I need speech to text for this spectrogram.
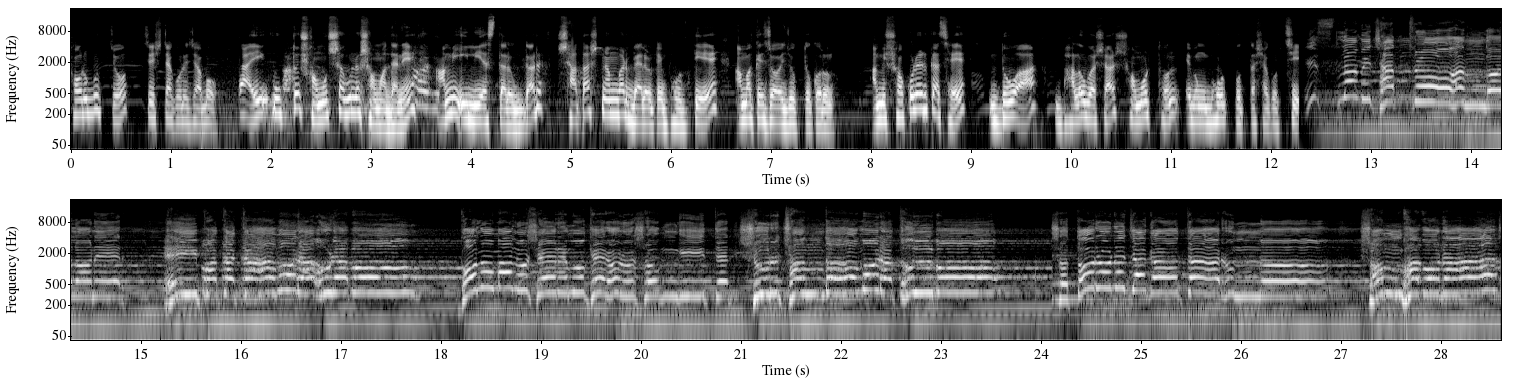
সর্বোচ্চ চেষ্টা করে যাব। তাই উক্ত সমস্যাগুলো সমাধানে আমি ইলিয়াস তালুকদার সাতাশ নম্বর ব্যালটে ভোট দিয়ে আমাকে জয়যুক্ত করুন। আমি সকলের কাছে দোয়া ভালোবাসার সমর্থন এবং ভোট প্রত্যাশা করছি। ইসলামী ছাত্র আন্দোলনের এই পতাকা গণমানুষের মুখের অনুসঙ্গীতের সুর ছন্দ মোরা তুলব। তরুণ জাগাও তারুণ্য সম্ভাবনা আজ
